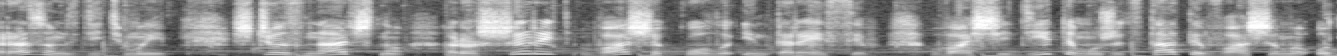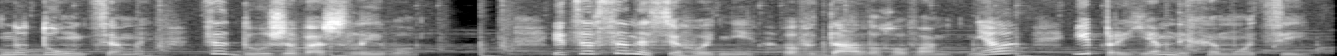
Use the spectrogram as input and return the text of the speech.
разом з дітьми, що значно розширить ваше коло інтересів. Ваші діти можуть стати вашими однодумцями. Це дуже важливо. І це все на сьогодні. Вдалого вам дня і приємних емоцій!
